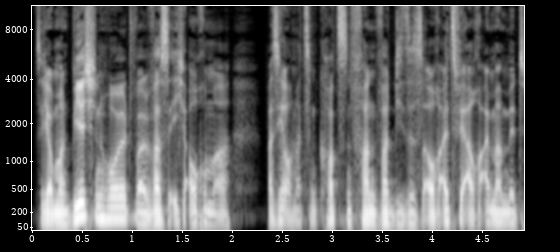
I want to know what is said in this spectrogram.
sich auch mal ein Bierchen holt, weil was ich auch immer, was ich auch mal zum Kotzen fand, war dieses auch, als wir auch einmal mit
